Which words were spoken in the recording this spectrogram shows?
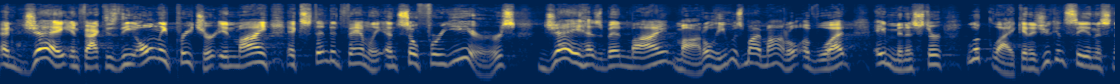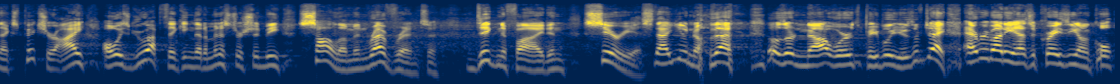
and Jay, in fact, is the only preacher in my extended family. And so for years, Jay has been my model. He was my model of what a minister looked like. And as you can see in this next picture, I always grew up thinking that a minister should be solemn and reverent, uh, dignified and serious. Now, you know that those are not words people use of Jay. Everybody has a crazy uncle.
